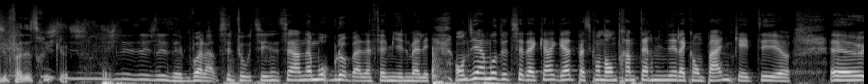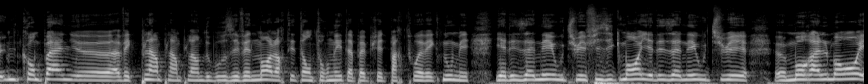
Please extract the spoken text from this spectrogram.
Je pas de trucs. Je, je les, je les aime. Voilà, c'est tout. C'est un amour global, la famille Elmaleh. On dit un mot de Tzedaka, Gad, parce qu'on est en train de terminer la campagne, qui a été euh, euh, une campagne euh, avec plein, plein, plein de beaux événements. Alors, tu étais en tournée, tu pas pu être partout avec nous, mais il y a des années où tu es physiquement, il y a des années où tu es euh, moralement, et,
